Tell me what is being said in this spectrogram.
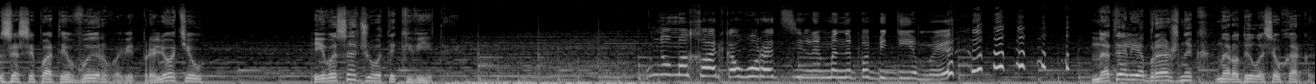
засипати вирви від прильотів і висаджувати квіти. Ну, мы Харьков, город сильный, мы непобедимые. Наталія Бражник народилася в Харкові.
